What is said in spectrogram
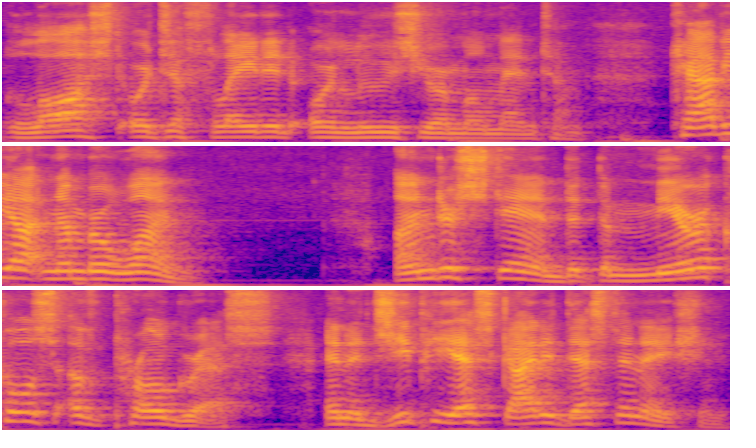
lost or deflated or lose your momentum. Caveat number one understand that the miracles of progress in a GPS guided destination,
